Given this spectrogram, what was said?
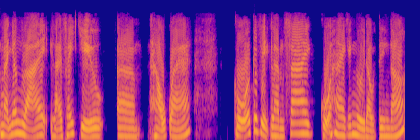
mà nhân loại lại phải chịu à, hậu quả của cái việc làm sai của hai cái người đầu tiên đó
